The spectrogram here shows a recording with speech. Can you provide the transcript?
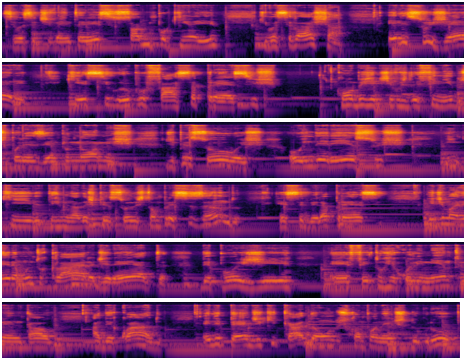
Se você tiver interesse, sobe um pouquinho aí que você vai achar. Ele sugere que esse grupo faça preces com objetivos definidos, por exemplo, nomes de pessoas ou endereços em que determinadas pessoas estão precisando receber a prece. E de maneira muito clara, direta, depois de é, feito um recolhimento mental adequado, ele pede que cada um dos componentes do grupo,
